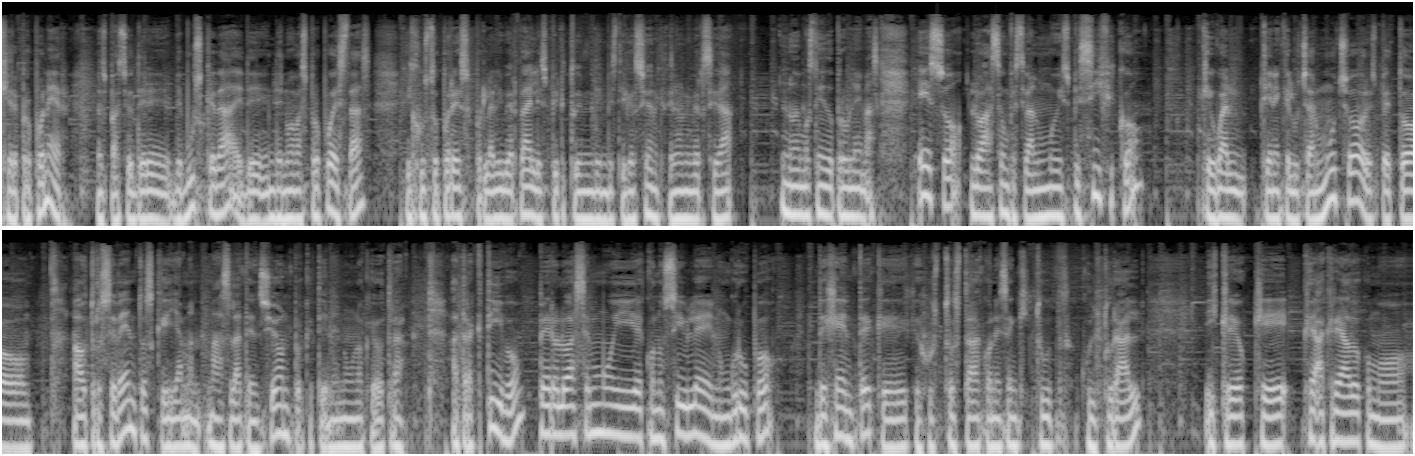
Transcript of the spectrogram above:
quiere proponer, un espacio de, búsqueda y de, de, nuevas propuestas y justo por eso, por la libertad y el espíritu de investigación que tiene la universidad, no hemos tenido problemas. Eso lo hace un festival muy específico que igual tiene que luchar mucho respecto a otros eventos que llaman más la atención porque tienen uno que otro atractivo, pero lo hace muy reconocible en un grupo de gente que, que justo está con esa inquietud cultural y creo que, que ha creado como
